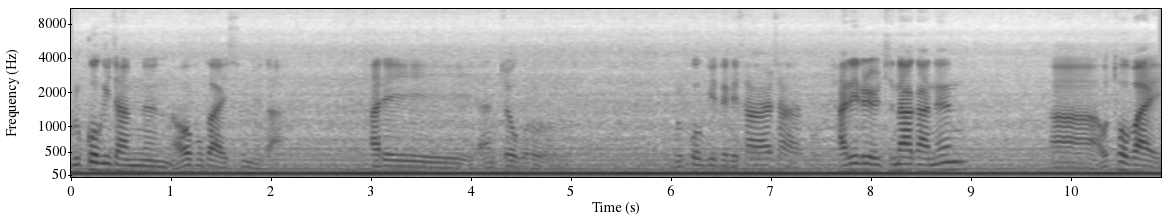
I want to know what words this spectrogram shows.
물고기 잡는 어부가 있습니다. 다리 안쪽으로 물고기들이 살살 다리를 지나가는 아, 오토바이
